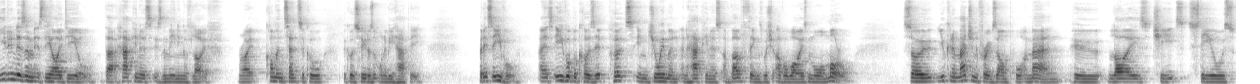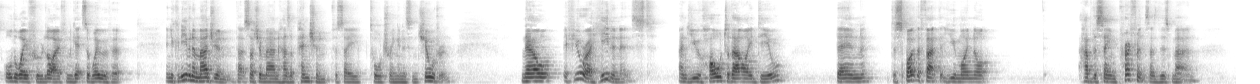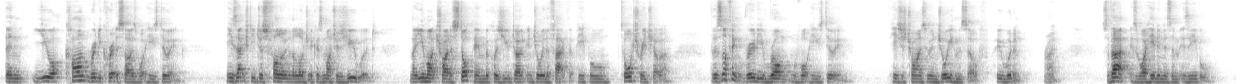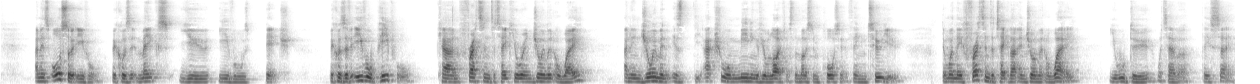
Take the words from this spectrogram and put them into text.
hedonism is the ideal that happiness is the meaning of life, right? Commonsensical because who doesn't want to be happy? But it's evil. And it's evil because it puts enjoyment and happiness above things which are otherwise more moral. So you can imagine, for example, a man who lies, cheats, steals all the way through life and gets away with it. And you can even imagine that such a man has a penchant for, say, torturing innocent children. Now, if you're a hedonist and you hold to that ideal, then despite the fact that you might not have the same preference as this man, then you can't really criticize what he's doing. He's actually just following the logic as much as you would. Now, you might try to stop him because you don't enjoy the fact that people torture each other. There's nothing really wrong with what he's doing. He's just trying to enjoy himself. Who wouldn't, right? So that is why hedonism is evil. And it's also evil because it makes you evil's bitch. Because if evil people can threaten to take your enjoyment away, and enjoyment is the actual meaning of your life, it's the most important thing to you, then when they threaten to take that enjoyment away, you will do whatever they say.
